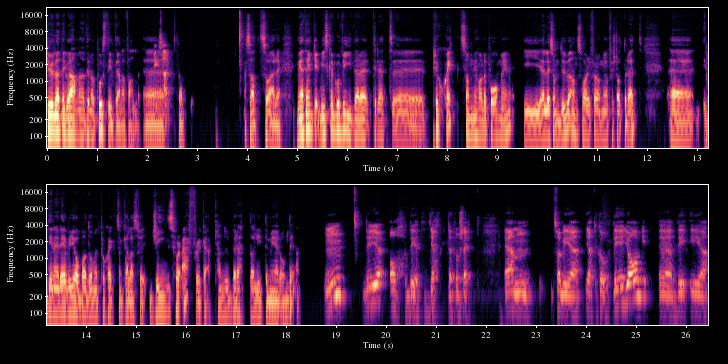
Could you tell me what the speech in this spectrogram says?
kul att det går att använda till något positivt i alla fall. Eh, Exakt. Så att, så att så är det. Men jag tänker, vi ska gå vidare till ett eh, projekt som ni håller på med, i, eller som du är ansvarig för om jag har förstått det rätt. Eh, dina elever jobbar då med ett projekt som kallas för Jeans for Africa. Kan du berätta lite mer om det? Mm, det, är, oh, det är ett jätteprojekt. Um, som är jättecoolt. Det är jag, eh, det är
